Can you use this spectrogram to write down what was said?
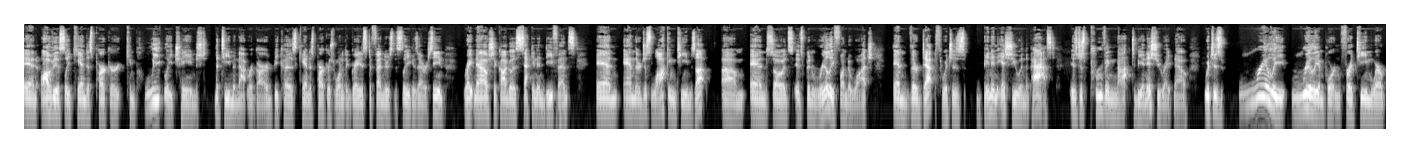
and obviously, Candace Parker completely changed the team in that regard because Candace Parker is one of the greatest defenders this league has ever seen. Right now, Chicago is second in defense, and and they're just locking teams up. Um, and so it's it's been really fun to watch. And their depth, which has been an issue in the past, is just proving not to be an issue right now, which is really, really important for a team where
